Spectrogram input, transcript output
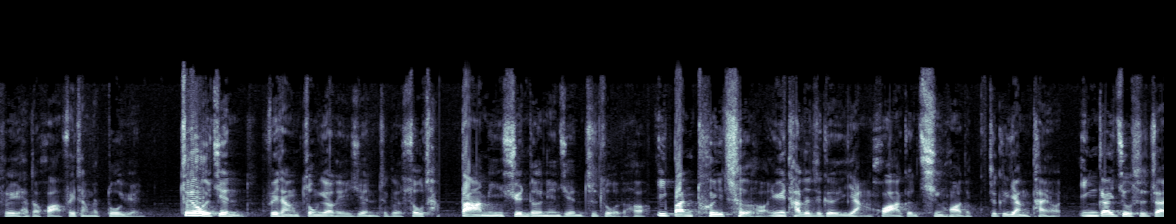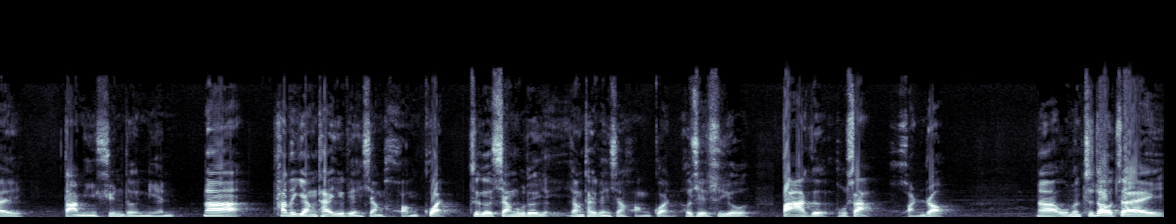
所以他的画非常的多元。最后一件非常重要的一件这个收藏，大明宣德年间制作的哈，一般推测哈，因为它的这个氧化跟氢化的这个样态哈，应该就是在大明宣德年。那它的样态有点像皇冠，这个香炉的样态有点像皇冠，而且是由八个菩萨环绕。那我们知道在。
